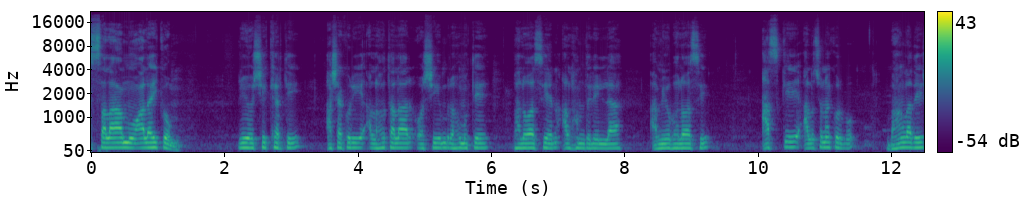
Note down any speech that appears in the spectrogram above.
আসসালামু আলাইকুম। প্রিয় শিক্ষার্থী, আশা করি আল্লাহ তালার অসীম রহমতে ভালো আছেন, আলহামদুলিল্লাহ, আমিও ভালো আছি। আজকে আলোচনা করব বাংলাদেশ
